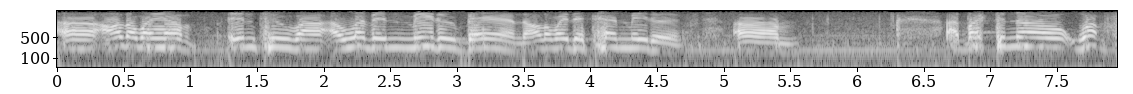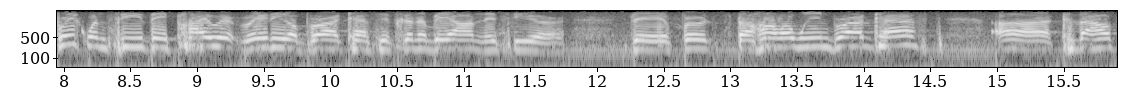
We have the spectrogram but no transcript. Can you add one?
uh, all the way up into uh, 11 meter band, all the way to 10 meters. Um, I'd like to know what frequency the pirate radio broadcast is going to be on this year. The, for the Halloween broadcast, because uh, I'll,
